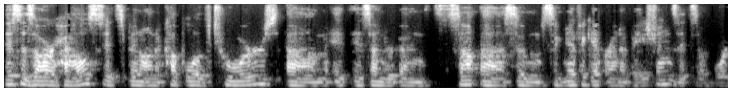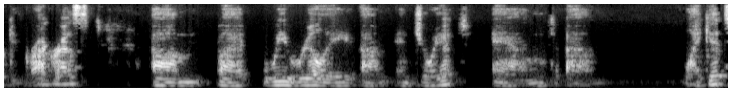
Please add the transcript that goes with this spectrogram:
This is our house. It's been on a couple of tours. Um, it, it's undergone some, uh, some significant renovations. It's a work in progress. Um, but we really um, enjoy it and um, like it.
